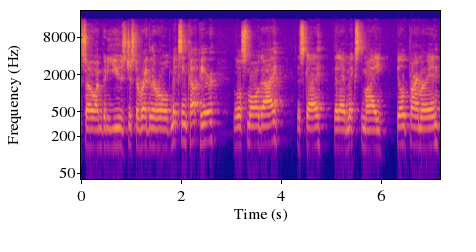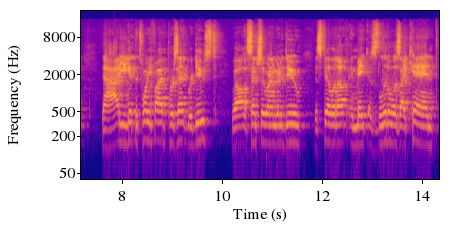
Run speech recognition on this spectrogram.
So I'm going to use just a regular old mixing cup here, a little small guy, this guy that I mixed my build primer in. Now, how do you get the 25% reduced? Well, essentially what I'm going to do is fill it up and make as little as I can,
